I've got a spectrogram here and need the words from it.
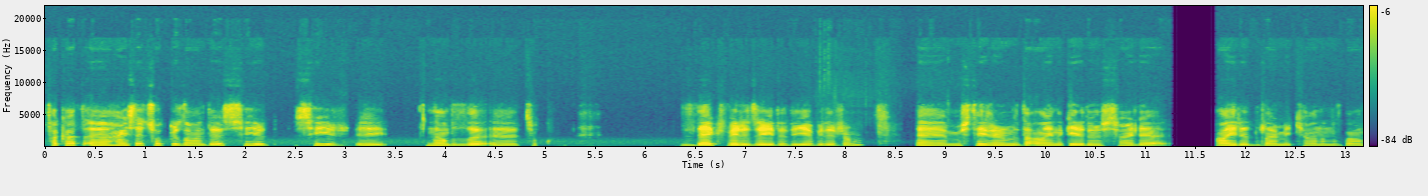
fakat e, her şey çok güzeldi. Şehir şehir e, nabzı e, çok zevk vericiydi diyebilirim. E, müşterilerimiz de aynı geri dönüşlerle ayrıldılar mekanımızdan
